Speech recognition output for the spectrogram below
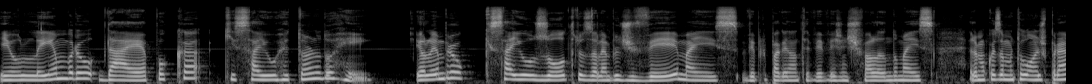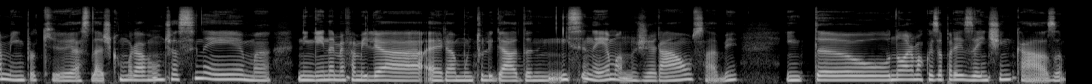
Eu lembro da época que saiu O Retorno do Rei. Eu lembro que saiu os outros, eu lembro de ver, mas ver propaganda na TV, ver gente falando, mas era uma coisa muito longe para mim, porque a cidade que eu morava não tinha cinema, ninguém da minha família era muito ligada em cinema no geral, sabe? Então não era uma coisa presente em casa.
